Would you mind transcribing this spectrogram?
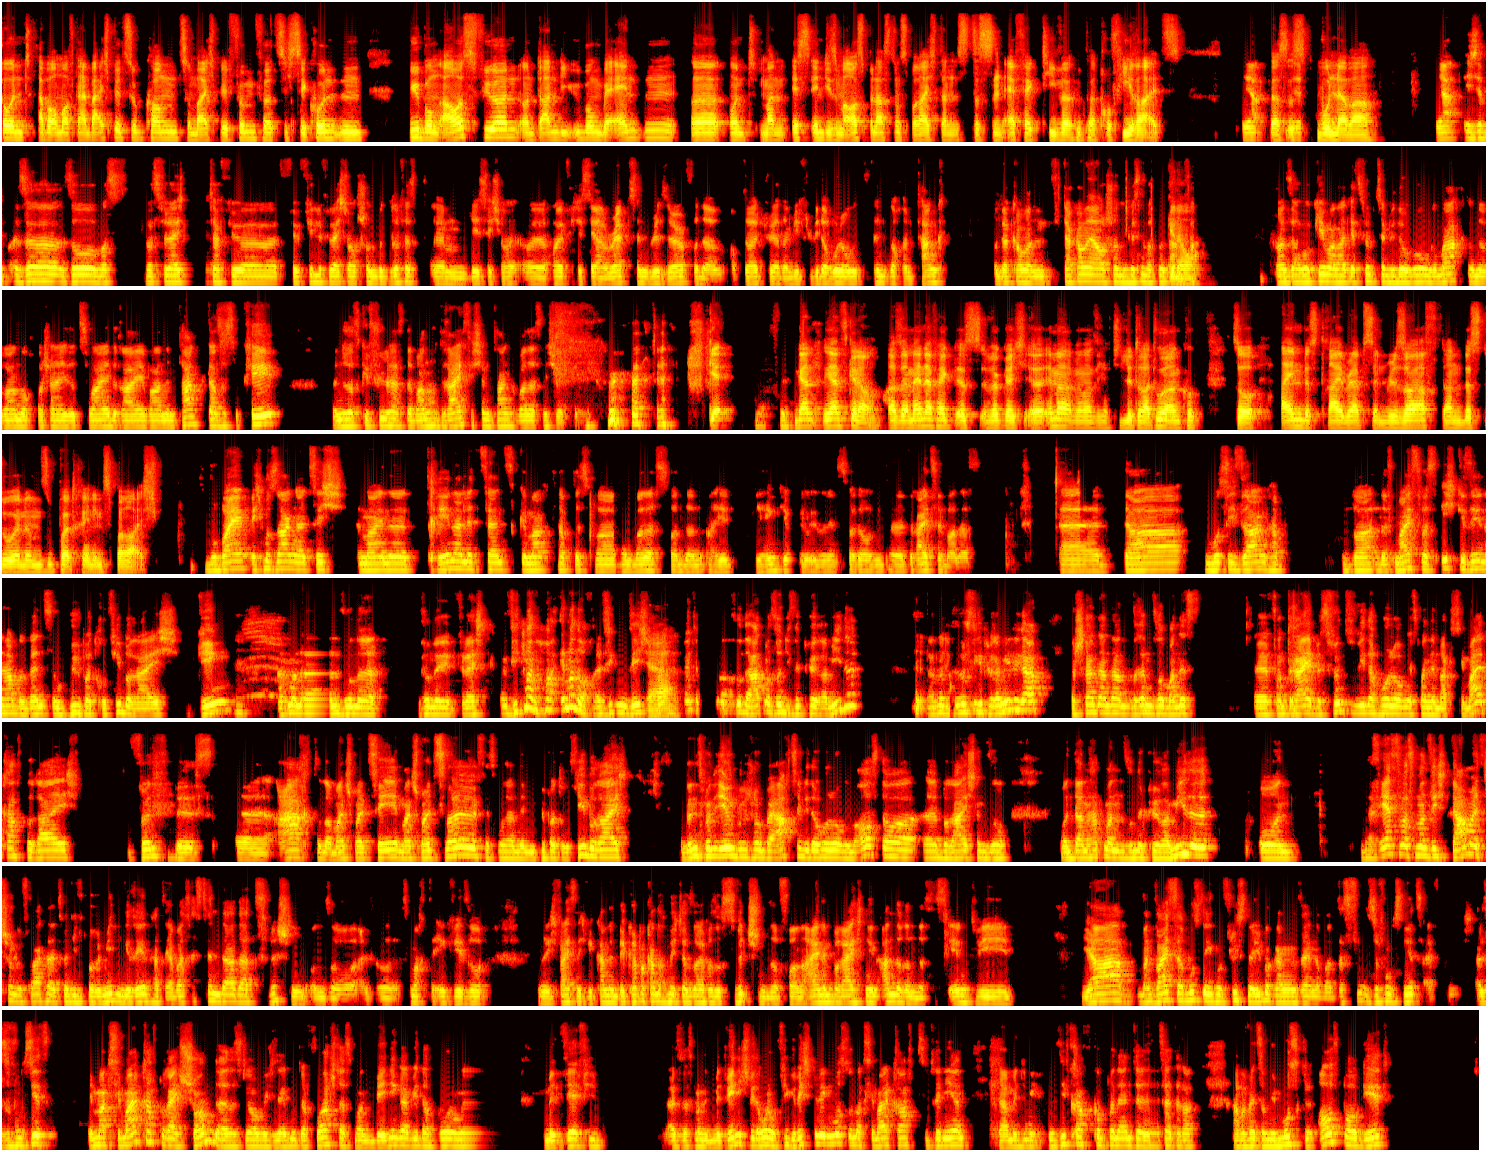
Und aber um auf dein Beispiel zu kommen, zum Beispiel 45 Sekunden Übung ausführen und dann die Übung beenden äh, und man ist in diesem Ausbelastungsbereich, dann ist das ein effektiver Hypertrophie-Reiz. Ja. Das ist ja. wunderbar. Ja, ich also so was, was vielleicht dafür für viele vielleicht auch schon ein Begriff ist, ähm, lese ich äh, häufig ist ja Reps in Reserve oder auf Deutsch wäre dann wie viele Wiederholungen sind noch im Tank. Und da kann man, da kann man ja auch schon ein bisschen was mit genau. anfangen. Man sagt, okay, man hat jetzt 15 Wiederholungen gemacht und da waren noch wahrscheinlich so zwei, drei waren im Tank. Das ist okay. Wenn du das Gefühl hast, da waren noch 30 im Tank, war das nicht okay. Ganz, ganz genau. Also im Endeffekt ist wirklich äh, immer, wenn man sich auf die Literatur anguckt, so ein bis drei Reps in Reserve, dann bist du in einem super Trainingsbereich. Wobei, ich muss sagen, als ich meine Trainerlizenz gemacht habe, das war, wann war das? War dann, ah, hier, die hängt hier übrigens, 2013 war das. Äh, da muss ich sagen, habe war das meiste, was ich gesehen habe, wenn es im Hypertrophiebereich ging, hat man dann so eine, so eine vielleicht, sieht man immer noch, also sehe ich ja. heute, so, da hat man so diese Pyramide, da hat man diese lustige Pyramide gehabt, da stand dann, dann drin, so man ist äh, von drei bis fünf Wiederholungen ist man im Maximalkraftbereich, fünf bis äh, acht oder manchmal zehn, manchmal zwölf ist man dann im Hypertrophiebereich und dann ist man irgendwie schon bei 18 Wiederholungen im Ausdauerbereich und so. Und dann hat man so eine Pyramide und das erste, was man sich damals schon gefragt hat, als man die Pyramiden gesehen hat, ja, was ist denn da dazwischen und so? Also das macht irgendwie so, also ich weiß nicht, wie kann denn, der Körper kann doch nicht so einfach so switchen, so von einem Bereich in den anderen. Das ist irgendwie, ja, man weiß, da muss irgendwo ein fließender Übergang sein, aber das, so funktioniert es einfach nicht. Also so funktioniert es im Maximalkraftbereich schon, das ist, glaube ich, sehr gut erforscht, dass man weniger Wiederholungen mit sehr viel also dass man mit wenig Wiederholung viel Gewicht bewegen muss, um Maximalkraft zu trainieren, damit die Explosivkraftkomponente etc. Aber wenn es um den Muskelaufbau geht,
